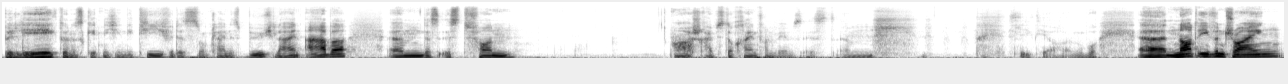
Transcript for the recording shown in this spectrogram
belegt und es geht nicht in die Tiefe. Das ist so ein kleines Büchlein. Aber ähm, das ist von Oh, schreib's doch rein, von wem es ist. Ähm, es liegt hier auch irgendwo. Uh, Not Even Trying,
